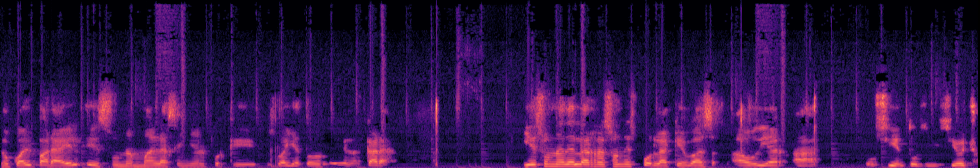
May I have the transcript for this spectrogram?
lo cual para él es una mala señal porque, pues vaya, todos le ven la cara. Y es una de las razones por la que vas a odiar a 218.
